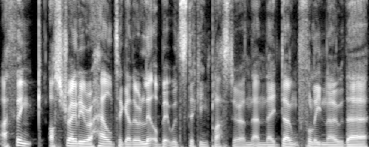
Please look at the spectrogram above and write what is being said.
I think Australia are held together a little bit with sticking plaster, and and they don't fully know their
